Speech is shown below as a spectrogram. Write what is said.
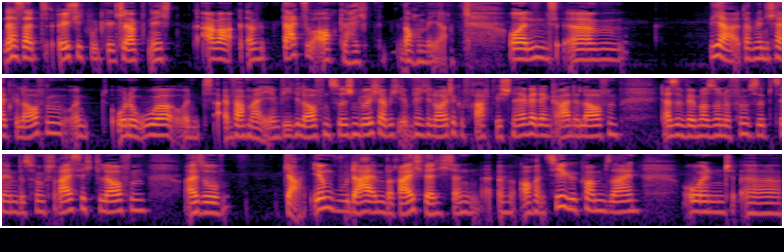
das hat richtig gut geklappt, nicht? Aber dazu auch gleich noch mehr. Und ähm, ja, dann bin ich halt gelaufen und ohne Uhr und einfach mal irgendwie gelaufen. Zwischendurch habe ich irgendwelche Leute gefragt, wie schnell wir denn gerade laufen. Da sind wir immer so eine 5,17 bis 5,30 gelaufen. Also ja, irgendwo da im Bereich werde ich dann äh, auch ins Ziel gekommen sein. Und äh, äh,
